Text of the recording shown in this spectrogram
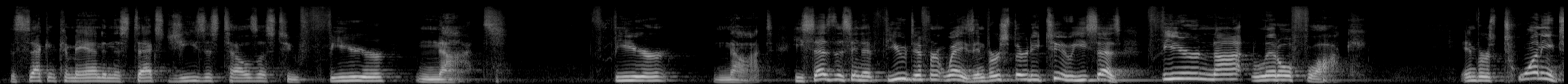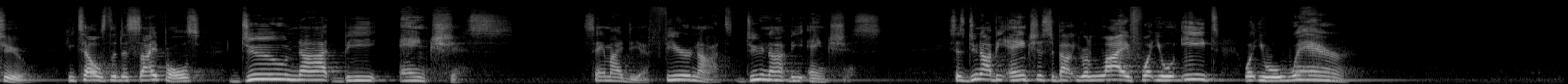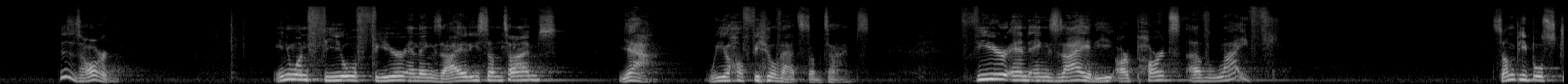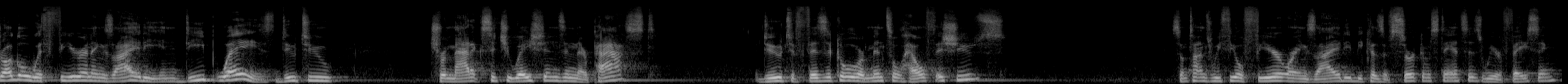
The second command in this text, Jesus tells us to fear not. Fear not. He says this in a few different ways. In verse 32, he says, Fear not, little flock. In verse 22, he tells the disciples, Do not be anxious. Same idea. Fear not. Do not be anxious. He says, Do not be anxious about your life, what you will eat, what you will wear. This is hard. Anyone feel fear and anxiety sometimes? Yeah, we all feel that sometimes. Fear and anxiety are parts of life. Some people struggle with fear and anxiety in deep ways due to traumatic situations in their past, due to physical or mental health issues. Sometimes we feel fear or anxiety because of circumstances we are facing.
